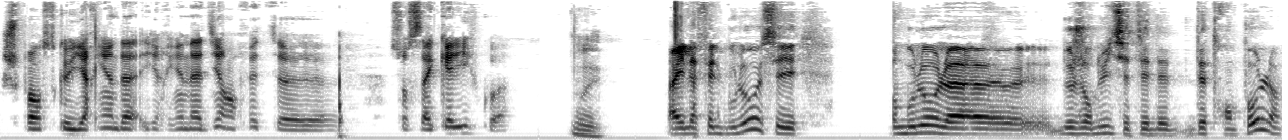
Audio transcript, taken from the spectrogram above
je pense qu'il y a rien, à, il y a rien à dire en fait euh, sur sa qualif, quoi. Oui. Ah, il a fait le boulot. C'est son boulot là, euh, d'aujourd'hui, c'était d'être d'être en pôle.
